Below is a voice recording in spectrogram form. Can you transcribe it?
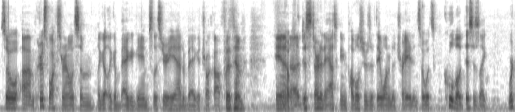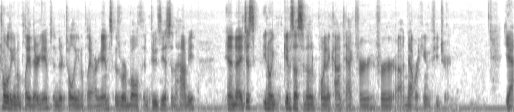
So um, Chris walks around with some like a, like a bag of games. So this year he had a bag of truck off with him, and yep. uh, just started asking publishers if they wanted to trade. And so what's cool about this is like we're totally going to play their games and they're totally going to play our games because we're both enthusiasts in the hobby. And it just you know gives us another point of contact for for uh, networking in the future. Yeah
